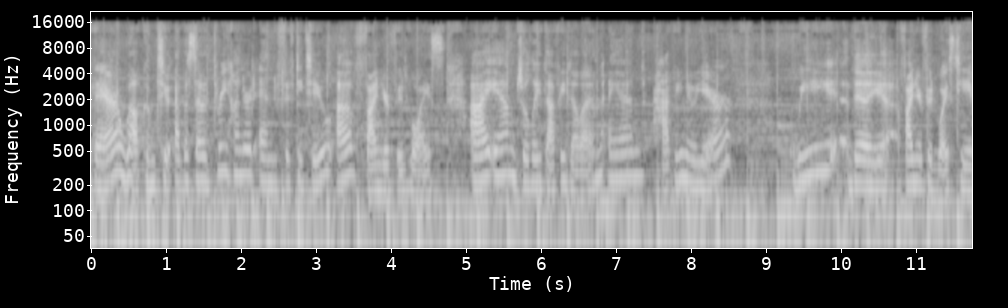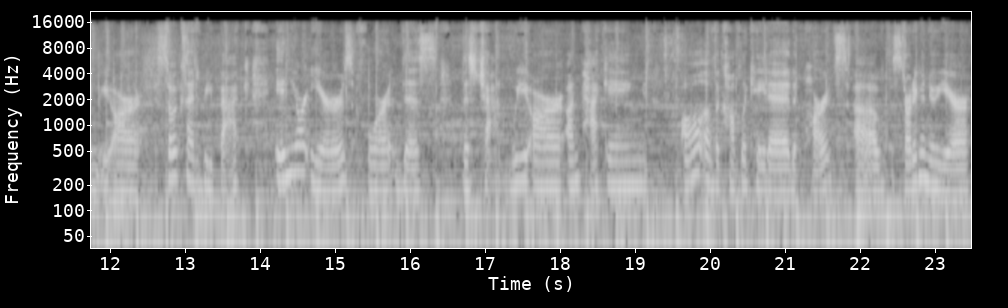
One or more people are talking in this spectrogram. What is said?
there, welcome to episode 352 of Find Your Food Voice. I am Julie Duffy Dillon, and Happy New Year. We, the Find Your Food Voice team, we are so excited to be back in your ears for this this chat. We are unpacking all of the complicated parts of starting a new year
